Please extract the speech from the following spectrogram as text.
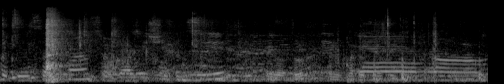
put this up front so that way she can see it. And, um,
